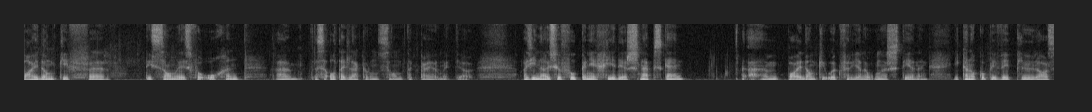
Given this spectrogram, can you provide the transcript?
Baie dankie vir die saamwees vir oggend. Ehm um, dit is altyd lekker om saam te kuier met jou. As jy nou so voel, kan jy gee deur SnapScan Ehm um, baie dankie ook vir julle ondersteuning. Jy kan ook op die webblad, daar's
